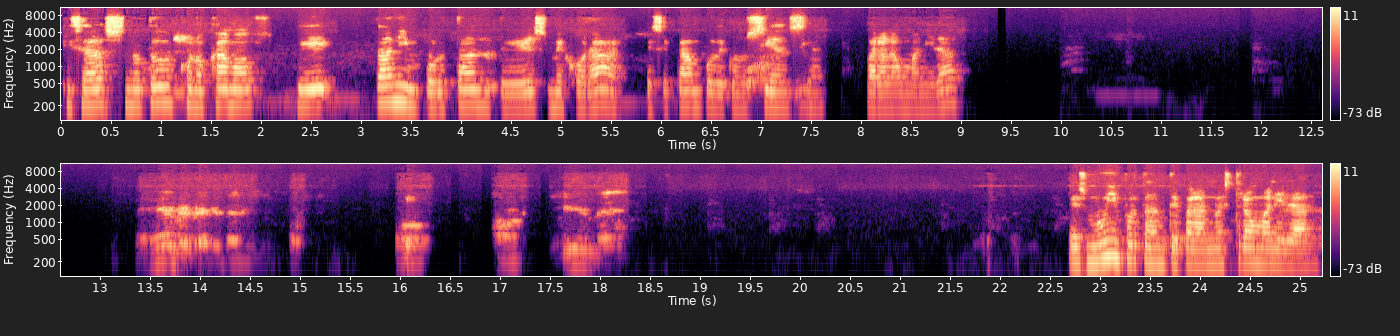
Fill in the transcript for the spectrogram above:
Quizás no todos conozcamos qué tan importante es mejorar ese campo de conciencia para la humanidad. Es muy importante para nuestra humanidad.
